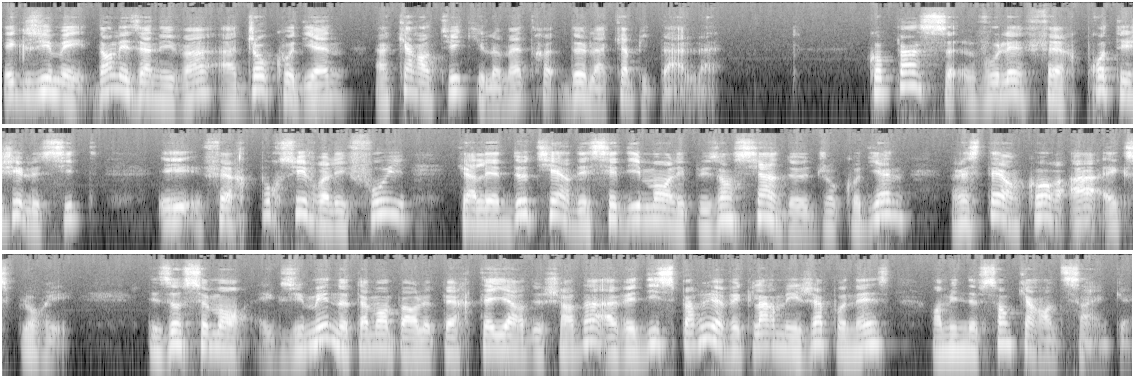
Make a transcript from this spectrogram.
exhumé dans les années 20 à Zhoukoudian, à 48 km de la capitale. Coppens voulait faire protéger le site et faire poursuivre les fouilles car les deux tiers des sédiments les plus anciens de Zhoukoudian restaient encore à explorer. Des ossements exhumés, notamment par le père Teilhard de Chardin, avaient disparu avec l'armée japonaise en 1945.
